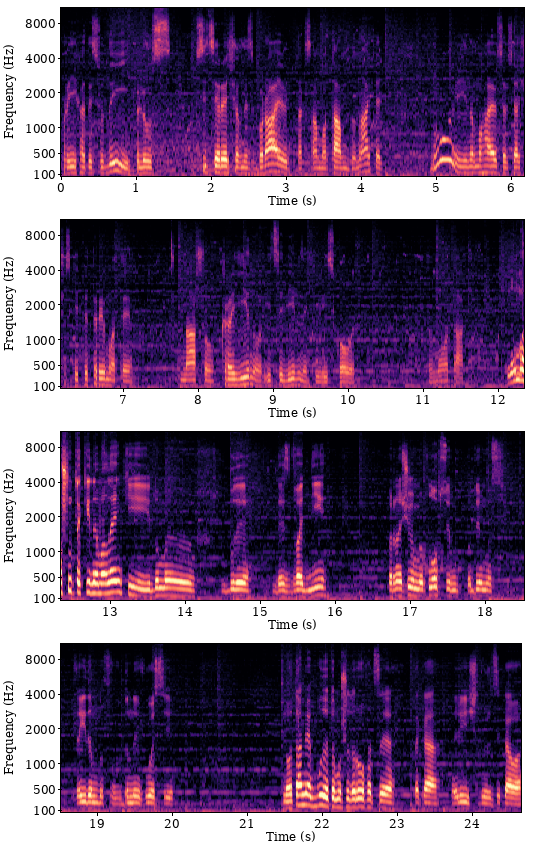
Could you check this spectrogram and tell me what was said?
приїхати сюди. І плюс всі ці речі вони збирають, так само там донатять. Ну і намагаються всячески підтримати нашу країну і цивільних, і військових. Тому отак. Ну, маршрут такий немаленький, і думаю, буде десь два дні. Переночуємо у хлопців, подивимось, заїдемо до, них в гості. Ну а там як буде, тому що дорога це така річ дуже цікава.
